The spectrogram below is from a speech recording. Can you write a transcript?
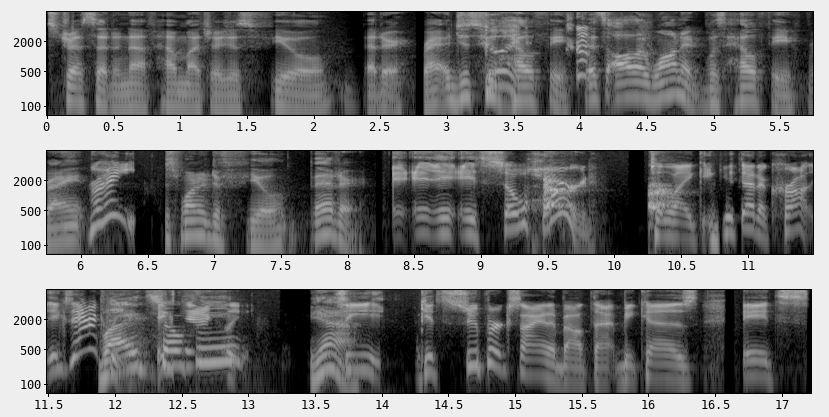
stress that enough. How much I just feel better. Right. I just feel Good. healthy. That's all I wanted was healthy. Right. Right. Just wanted to feel better. It, it, it's so hard to like get that across. Exactly. Right, Sophie? Exactly. Yeah. See, get super excited about that because it's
